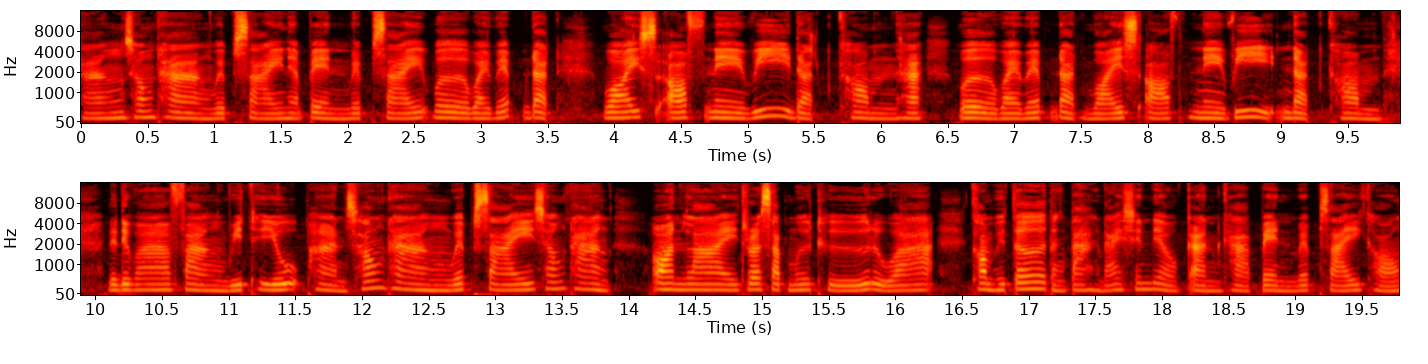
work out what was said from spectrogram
ทั้งช่องทางเว็บไซต์เนี่ยเป็นเว็บไซต์ www.voiceofnavy.com นะคะ www.voiceofnavy.com เรียกได้ว่าฟังวิทยุผ่านช่องทางเว็บไซต์ช่องทางออนไลน์ โทรศัพท์มือถือหรือว่าคอมพิวเตอร์ต่างๆ ได้เช่นเดียวกันค่ะ เป็นเว็บไซต์ของ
